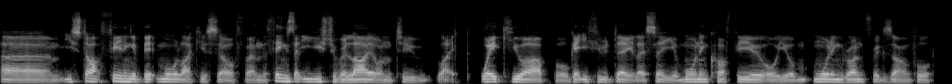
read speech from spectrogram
um, you start feeling a bit more like yourself. And the things that you used to rely on to like wake you up or get you through the day, let's say your morning coffee or your morning run, for example,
